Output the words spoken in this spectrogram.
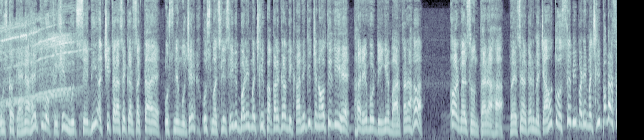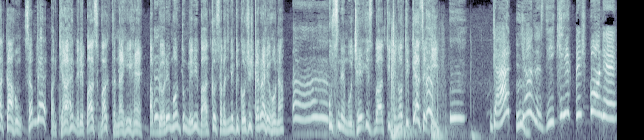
उसका कहना है कि वो फिशिंग मुझसे भी अच्छी तरह से कर सकता है। उसने मुझे उस मछली से भी बड़ी मछली पकड़कर दिखाने की चुनौती दी है। अरे वो डींगे मारता रहा। और मैं सुनता रहा। वैसे अगर मैं चाहूँ तो उससे भी बड़ी मछली पकड़ सकता हूँ। समझे? पर क्या है? मेरे पास वक्त नहीं है। अब डोरेमोन तुम मेरी बात को समझने की कोशिश कर रहे हो ना? उसने मुझे इस बात की चुनौती कैसे दी? डैड यहाँ नज़दीक ही एक फ़िश पॉन्ड है।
